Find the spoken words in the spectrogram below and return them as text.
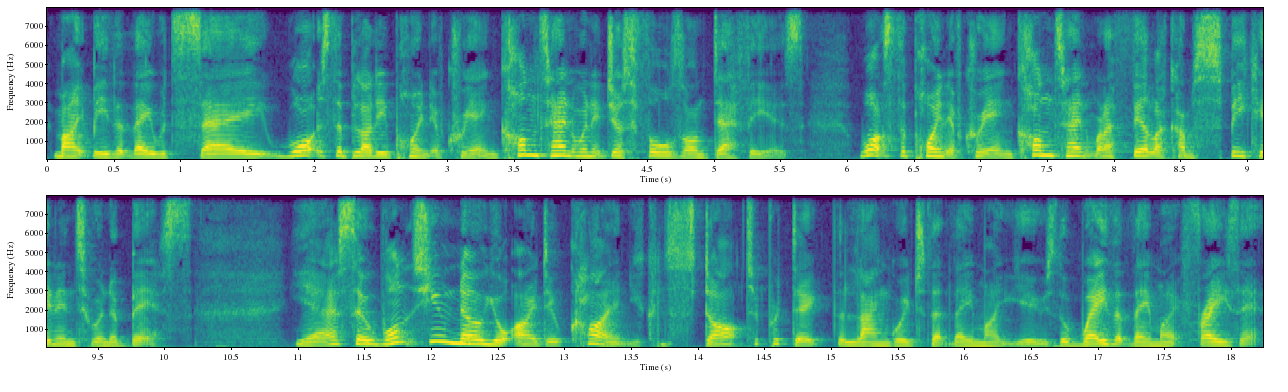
It might be that they would say, What's the bloody point of creating content when it just falls on deaf ears? What's the point of creating content when I feel like I'm speaking into an abyss? Yeah, so once you know your ideal client, you can start to predict the language that they might use, the way that they might phrase it.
